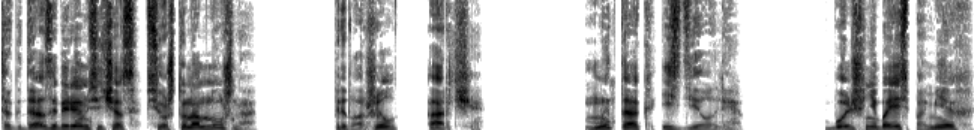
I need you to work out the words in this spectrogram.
«Тогда заберем сейчас все, что нам нужно», — предложил Арчи. Мы так и сделали. Больше не боясь помех,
